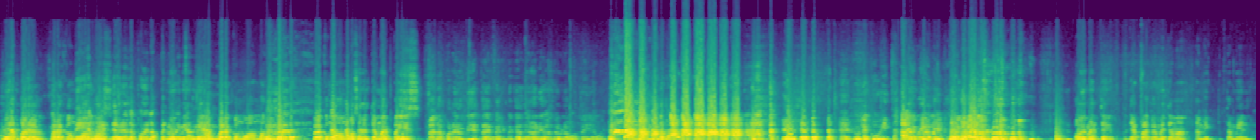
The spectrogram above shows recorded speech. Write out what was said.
Mira, para, para como vamos. Deberían de poner la pelona mi- de mi- mira, Calderón, para como vamos, para como vamos en el tema del país, Van a poner un billete de Felipe Calderón y va a ser una botella, güey. Una cubita. Ay, güey. Claro, claro. obviamente, ya para acabar mi tema, a mí también,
